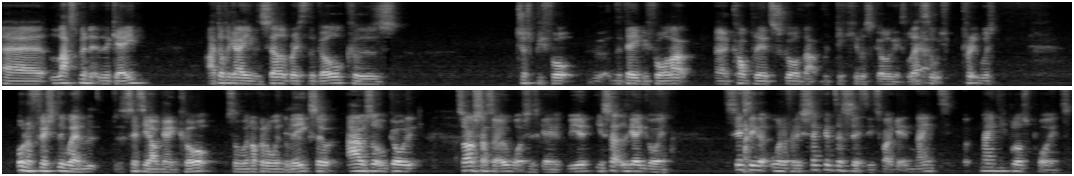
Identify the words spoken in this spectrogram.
uh, last minute of the game. I don't think I even celebrated the goal because just before the day before that, uh, Kompany had scored that ridiculous goal against Leicester, Yeah. which pretty much unofficially went City are getting caught, so we're not going to win the Yeah. league. So I was sort of going, so I was sat at home watching this game. You, you sat at the game going, City got want to finish second to City by getting 90, 90 plus points,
